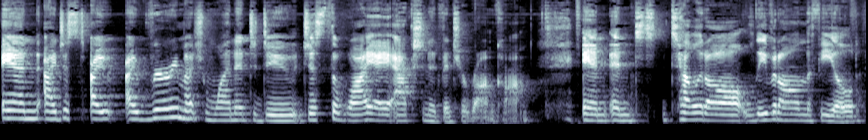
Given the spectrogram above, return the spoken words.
and I just I I very much wanted to do just the YA action adventure rom com, and and tell it all, leave it all in the field.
